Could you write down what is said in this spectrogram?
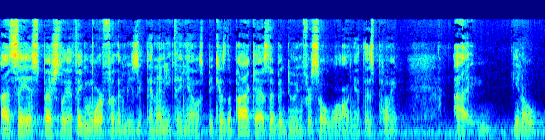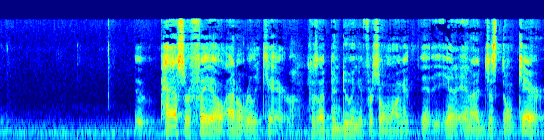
I'd say especially, I think more for the music than anything else because the podcast I've been doing for so long at this point, I, you know, pass or fail, I don't really care because I've been doing it for so long and I just don't care,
